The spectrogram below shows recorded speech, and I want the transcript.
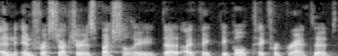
and infrastructure especially that I think people take for granted.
